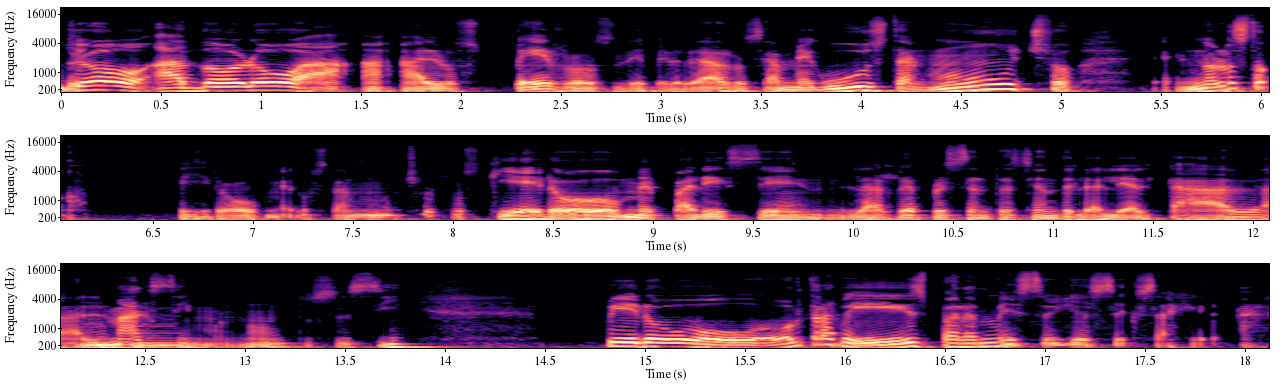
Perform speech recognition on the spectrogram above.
yo adoro a, los perros, de verdad, o sea, me gustan mucho, no los toco, pero me gustan mucho, los quiero, me parecen la representación de la lealtad al máximo, ¿no? Entonces sí, pero otra vez, para mí eso ya es exagerar.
